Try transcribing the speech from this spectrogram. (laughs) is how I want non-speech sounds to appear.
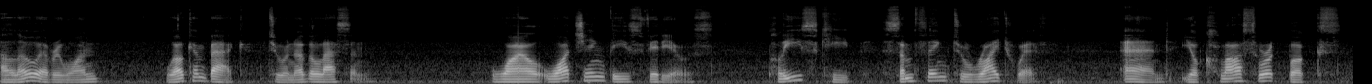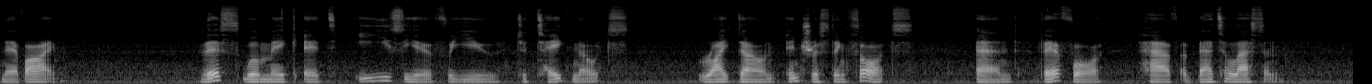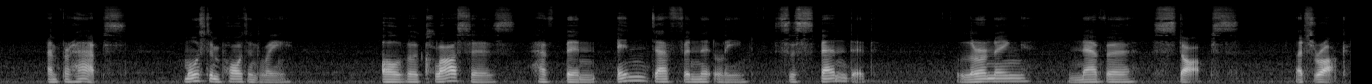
Hello everyone, welcome back to another lesson. While watching these videos, please keep something to write with and your classwork books nearby. This will make it easier for you to take notes, write down interesting thoughts, and therefore have a better lesson. And perhaps most importantly, although classes have been indefinitely suspended, learning never stops. Let's rock.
